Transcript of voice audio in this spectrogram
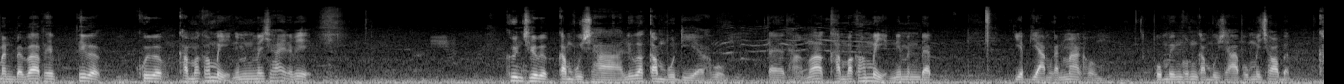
มันแบบว่าพี่พี่แบบคุยแบบคำว่าเขมรเนี่ยมันไม่ใช่นะพี่ขึ้นชื่อแบบกัมพูชาหรือว่ากัมพูเดียครับผม แต่ถามว่าคำว่าเขมรเนี่ยมันแบบเหยียบยามกันมากครับผม ผมเป็นคนกัมพูชาผมไม่ชอบแบบค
